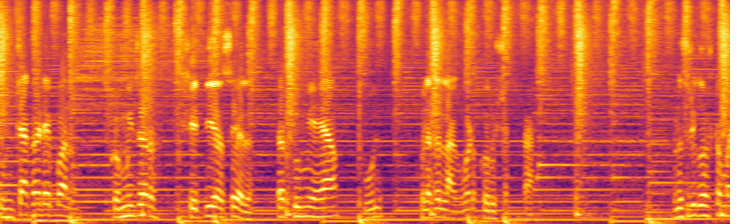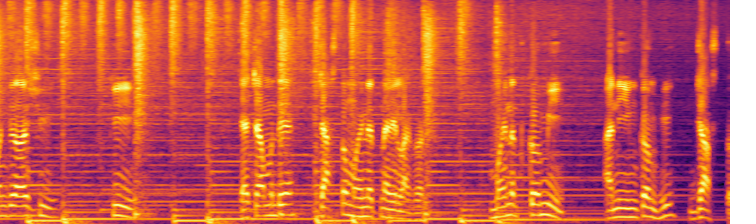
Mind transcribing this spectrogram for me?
तुमच्याकडे पण कमी जर शेती असेल तर तुम्ही ह्या फूल फुलाचं लागवड करू शकता. दुसरी गोष्ट म्हणजे अशी की याच्यामध्ये जास्त मेहनत नाही लागत. मेहनत कमी आणि इन्कम ही जास्त.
